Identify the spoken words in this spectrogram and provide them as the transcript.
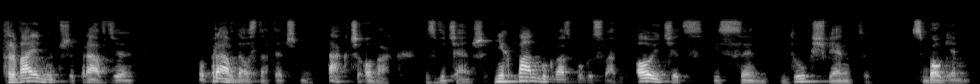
trwajmy przy prawdzie, bo prawda ostatecznie tak czy owak zwycięży. Niech Pan Bóg Was błogosławi, Ojciec i Syn i Duch Święty z Bogiem.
